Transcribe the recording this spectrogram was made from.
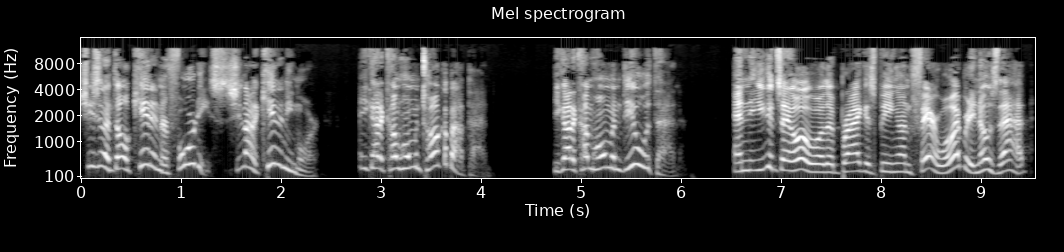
She's an adult kid in her 40s. She's not a kid anymore. And you got to come home and talk about that. You got to come home and deal with that. And you could say, "Oh, well, the Bragg is being unfair." Well, everybody knows that,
